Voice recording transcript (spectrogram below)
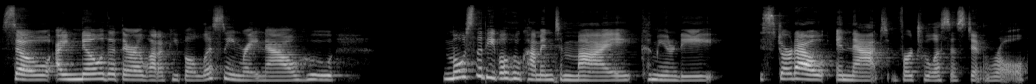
So I know that there are a lot of people listening right now who, most of the people who come into my community start out in that virtual assistant role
